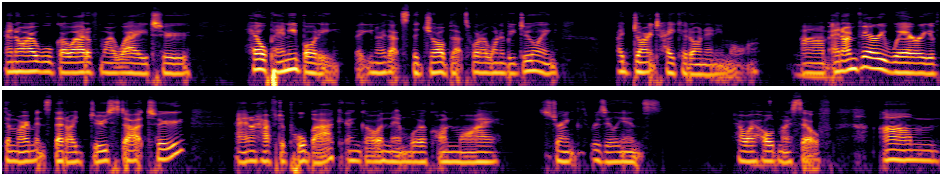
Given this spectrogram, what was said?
and I will go out of my way to help anybody. That you know that's the job. That's what I want to be doing. I don't take it on anymore. Mm. Um, and I'm very wary of the moments that I do start to and I have to pull back and go and then work on my strength, resilience, how I hold myself. Um,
